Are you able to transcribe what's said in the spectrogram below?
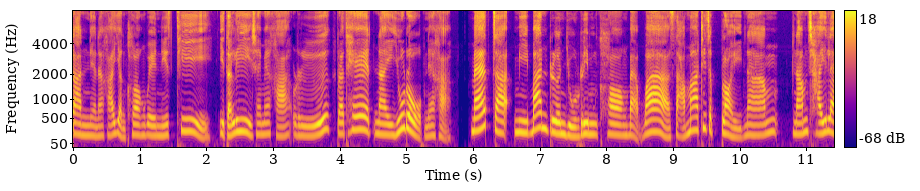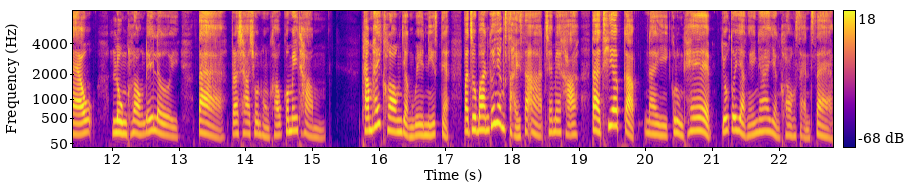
กันเนี่ยนะคะ อย่างคลองเวนิสที่อิตาลีใช่ไหมคะ หรือประเทศในยุโรปเนี่ยค่ะ แม้จะมีบ้านเรือนอยู่ริมคลองแบบว่าสามารถที่จะปล่อยน้ำน้ำใช้แล้ว ลงคลองได้เลย แต่ประชาชนของเขาก็ไม่ทำ ทำให้คลองอย่างเวนิสเนี่ยปัจจุบันก็ยังใสสะอาดใช่ไหมคะ แต่เทียบกับในกรุงเทพยกตัวอย่างง่ายๆ อย่างคลองแสนแสบ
